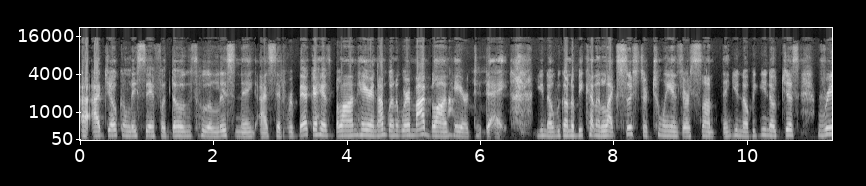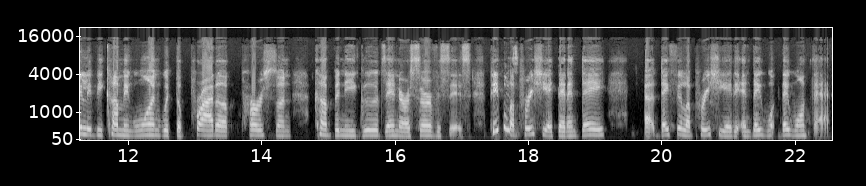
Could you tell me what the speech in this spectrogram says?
Uh, I jokingly said, for those who are listening, I said, Rebekah has blonde hair and I'm going to wear my blonde hair today. You know, we're going to be kind of like sister twins or something, you know, but, you know, just really becoming one with the product person, company, goods, and or services. People appreciate that and they uh, they feel appreciated and they want they want that.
